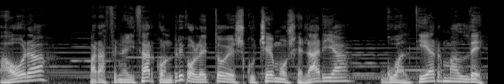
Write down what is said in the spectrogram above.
Ahora, para finalizar con Rigoletto, escuchemos el aria Gualtier Maldé.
